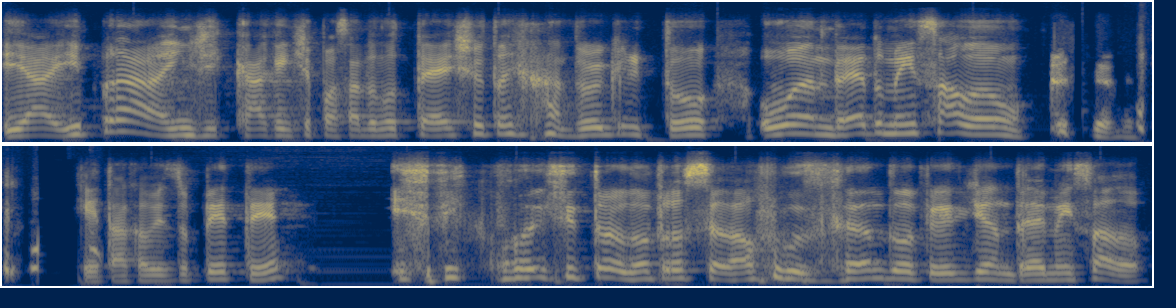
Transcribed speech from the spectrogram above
E aí, pra indicar que a gente tinha passado no teste, o treinador gritou o André do mensalão. Que tá com a camisa do PT. E ficou e se tornou profissional usando o apelido de André Mensalão.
